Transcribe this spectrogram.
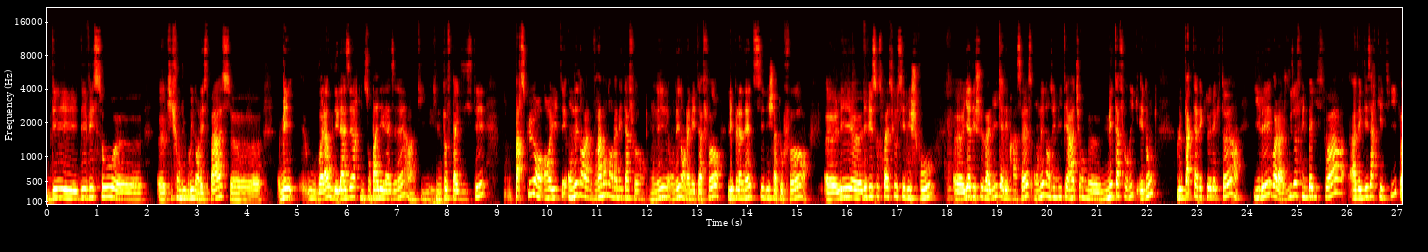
des, vaisseaux euh, qui font du bruit dans l'espace, mais ou, voilà, ou des lasers qui ne sont pas des lasers, qui, ne peuvent pas exister parce que en, en réalité, on est vraiment dans la métaphore. On est dans la métaphore. Les planètes, c'est des châteaux forts. Euh, les, euh, les vaisseaux spatiaux, c'est des chevaux. Euh, Il y a des chevaliers, il y a des princesses. On est dans une littérature métaphorique et donc le pacte avec le lecteur, il est voilà, je vous offre une belle histoire avec des archétypes.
